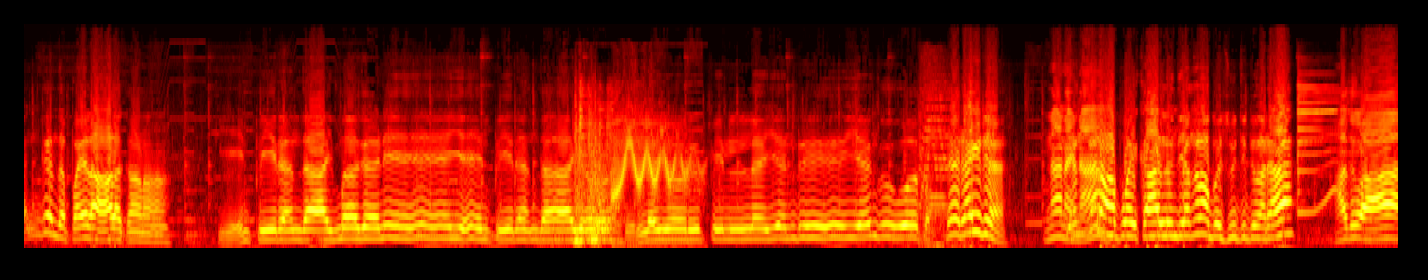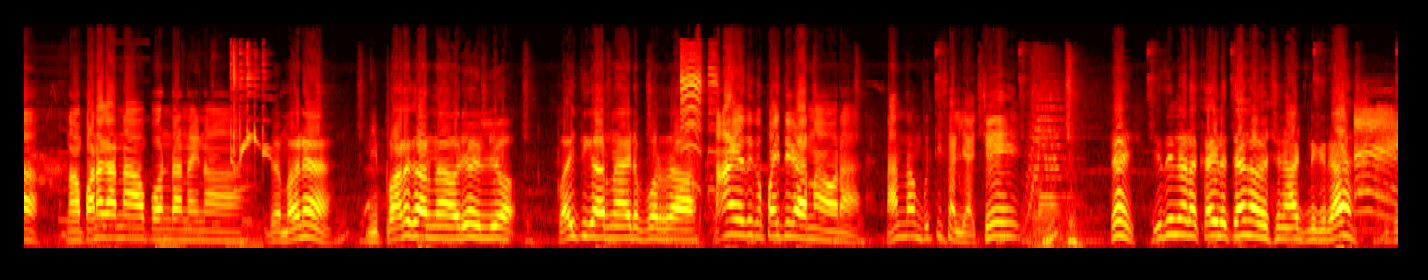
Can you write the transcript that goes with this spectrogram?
எங்க இந்த பயல ஆளை காணோம்? ஏன் பிறந்தாய் மகனே ஏன் பிறந்தாயோ? பிள்ளையொரு பிள்ளை என்று எங்குவோ டேய் ராகிட்டு எங்கடா போய் காலில் இருந்து எங்கடா போய் சுத்திட்டு வர? அதுவா? நான் பணக்காரனா போண்டா நைனா டேய் மகனே நீ பணக்காரனா வரையோ இல்லையோ? பைத்தியக்காரனா ஆயிட போடுறா? நான் எதுக்கு பைத்தியக்காரனா ஆகிறேன் நான் தான் புத்திசாலியாச்சே. டேய் இது என்னடா கையில தேங்காய் வச்சு ஆட்டினுக்கிற இது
